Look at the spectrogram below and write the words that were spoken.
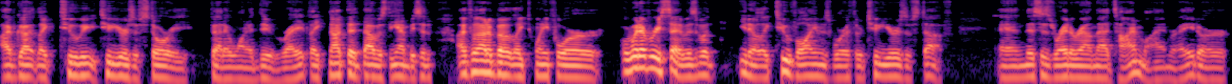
"I've got like two two years of story that I want to do." Right? Like, not that that was the end. But he said, "I've got about like twenty four or whatever he said. It was about you know like two volumes worth or two years of stuff." and this is right around that timeline, right? Or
